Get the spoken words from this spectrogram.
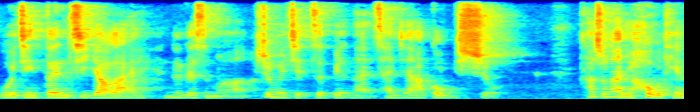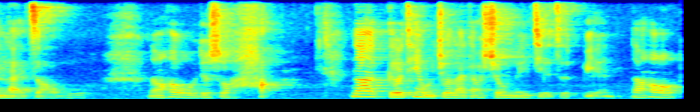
我已经登记要来那个什么秀梅姐这边来参加共修。”他说：“那你后天来找我。”然后我就说：“好。”那隔天我就来到秀梅姐这边，然后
